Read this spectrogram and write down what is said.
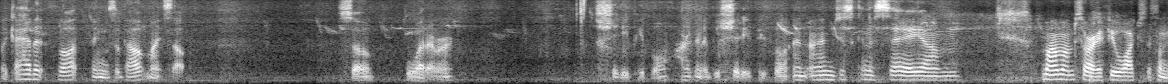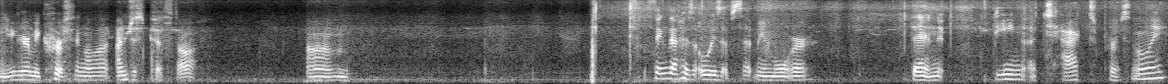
Like I haven't thought things about myself. So, whatever. Shitty people are going to be shitty people. And I'm just going to say, um, Mom, I'm sorry if you watch this and you hear me cursing a lot. I'm just pissed off. Um, the thing that has always upset me more than being attacked personally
